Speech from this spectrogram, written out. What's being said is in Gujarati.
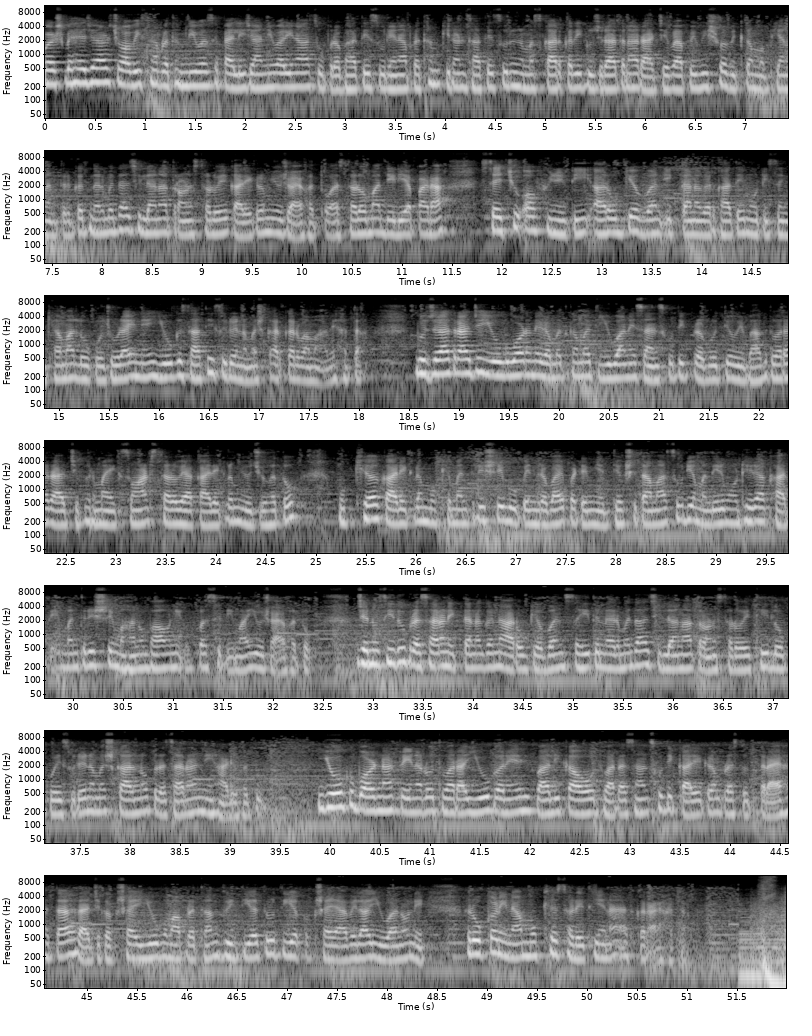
વર્ષ બે હજાર ચોવીસના પ્રથમ દિવસે પહેલી જાન્યુઆરીના સુપ્રભાતે સૂર્યના પ્રથમ કિરણ સાથે સૂર્ય નમસ્કાર કરી ગુજરાતના રાજ્યવ્યાપી વિશ્વ વિક્રમ અભિયાન અંતર્ગત નર્મદા જિલ્લાના ત્રણ સ્થળોએ કાર્યક્રમ યોજાયો હતો. આ સ્થળોમાં Dediapada, Statue of Unity, Arogya Van, Ektanagar ખાતે મોટી સંખ્યામાં લોકો જોડાઈને યોગ સાથે સૂર્ય નમસ્કાર કરવામાં આવ્યા હતા. ગુજરાત રાજ્ય યોગ બોર્ડ અને રમતગમત, યુવા અને સાંસ્કૃતિક પ્રવૃત્તિઓ વિભાગ દ્વારા રાજ્યભરમાં એકસો આઠ સ્થળોએ આ કાર્યક્રમ યોજ્યો હતો. મુખ્ય કાર્યક્રમ મુખ્યમંત્રી શ્રી ભૂપેન્દ્રભાઈ પટેલની અધ્યક્ષતામાં સૂર્ય મંદિર મોઢેરા ખાતે મંત્રી શ્રી મહાનુભાવની ઉપસ્થિતિમાં યોજાયો હતો, જેનું સીધું પ્રસારણ એકતાનગરના આરોગ્ય વન સહિત નર્મદા જિલ્લાના ત્રણ સ્થળોએથી લોકોએ સૂર્ય નમસ્કારનું પ્રસારણ નિહાળ્યું હતું. યોગ બોર્ડના ટ્રેનરો દ્વારા યોગ અને બાલિકાઓ દ્વારા સાંસ્કૃતિક કાર્યક્રમ પ્રસ્તુત કરાયા હતા. રાજ્યકક્ષાએ યોગમાં પ્રથમ, દ્વિતીય, તૃતીય કક્ષાએ આવેલા યુવાનોને રોકડીના મુખ્ય સ્થળેથી એનાયત કરાયા હતા.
